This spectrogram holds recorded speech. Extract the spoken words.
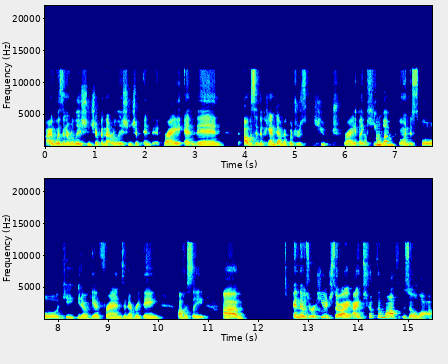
I was in a relationship and that relationship ended, right? And then obviously the pandemic, which was huge, right? Like he Mhm. loved going to school. He, you know, he had friends and everything, obviously. Um, and those were huge. So I, I took him off Zoloft,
